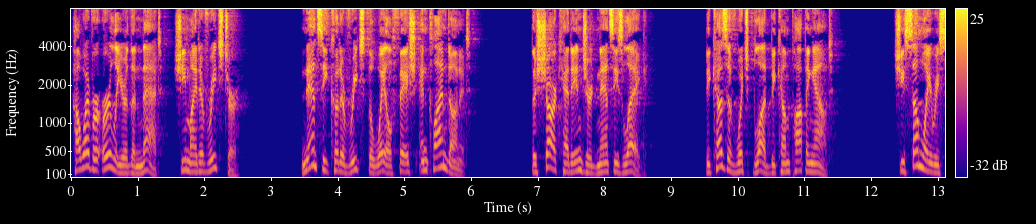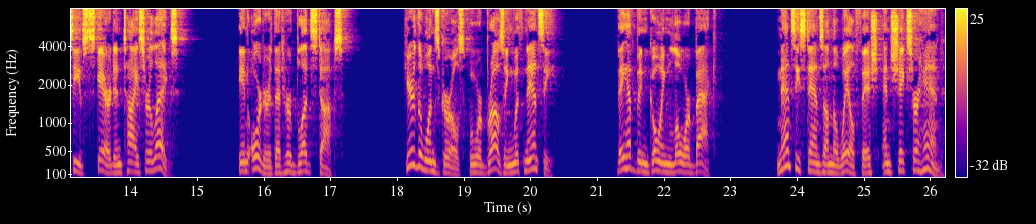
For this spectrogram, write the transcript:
However earlier than that, she might have reached her. Nancy could have reached the whale fish and climbed on it. The shark had injured Nancy's leg. Because of which blood become popping out. She someway receives scared and ties her legs. In order that her blood stops. Here the ones girls who were browsing with Nancy. They have been going lower back. Nancy stands on the whalefish and shakes her hand.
